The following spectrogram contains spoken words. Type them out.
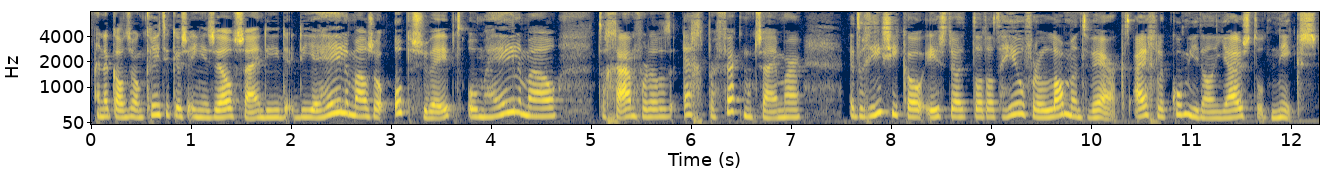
En dan kan zo'n criticus in jezelf zijn die, die je helemaal zo opzweept om helemaal te gaan voordat het echt perfect moet zijn. Maar het risico is dat, dat heel verlammend werkt. Eigenlijk kom je dan juist tot niks.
